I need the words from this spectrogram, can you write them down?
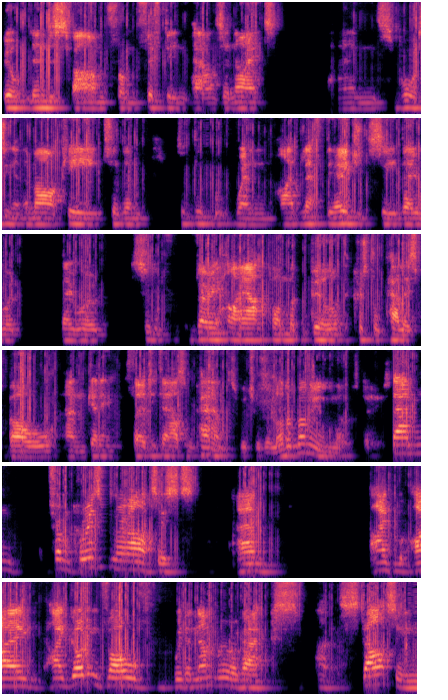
built Lindisfarne from fifteen pounds a night, and supporting at the marquee to them. To the, when I'd left the agency, they were they were sort of very high up on the bill at the Crystal Palace Bowl and getting thirty thousand pounds, which was a lot of money in those days. Um, from charisma artists, um, I, I I got involved with a number of acts, uh, starting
